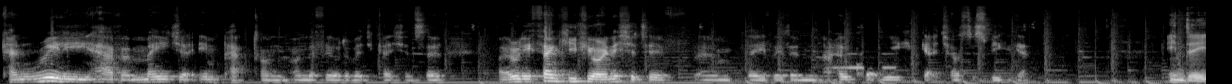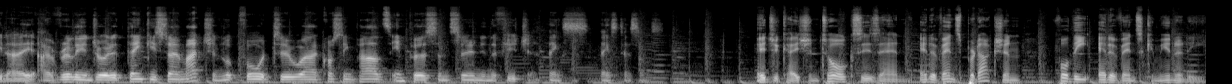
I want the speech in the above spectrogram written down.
can really have a major impact on on the field of education. So. I really thank you for your initiative, um, David, and I hope that we get a chance to speak again. Indeed, I, have really enjoyed it. Thank you so much, and look forward to uh, crossing paths in person soon in the future. Thanks, thanks, Tassos. Education Talks is an Ed Events production for the Ed Events community.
